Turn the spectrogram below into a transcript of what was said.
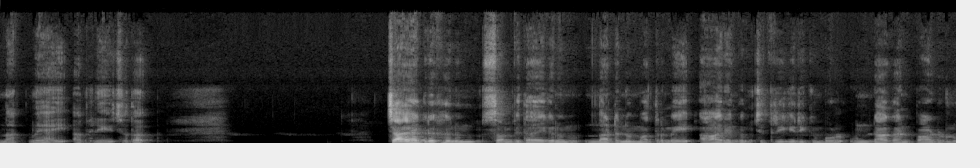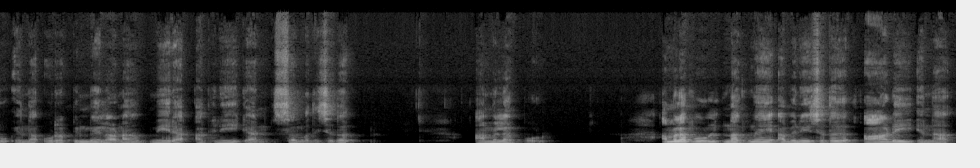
നഗ്നയായി അഭിനയിച്ചത്. ഛായാഗ്രഹനും സംവിധായകനും നടനും മാത്രമേ ആ രംഗം ചിത്രീകരിക്കുമ്പോൾ ഉണ്ടാകാൻ പാടുള്ളൂ എന്ന ഉറപ്പിന്മേലാണ് മീര അഭിനയിക്കാൻ സമ്മതിച്ചത്. അമല പോൾ. അമല പോൾ നഗ്നയെ അഭിനയിച്ചത് ആടൈ എന്ന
